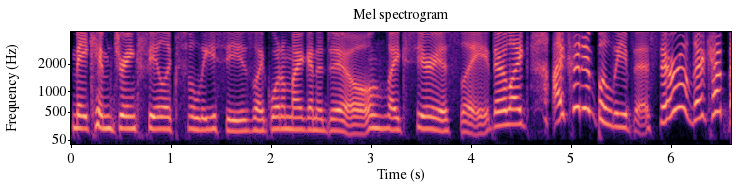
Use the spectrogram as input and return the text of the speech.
make him drink Felix Felicis, like, what am I gonna do? Like, seriously. They're like, I couldn't believe this. There were, there kept,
